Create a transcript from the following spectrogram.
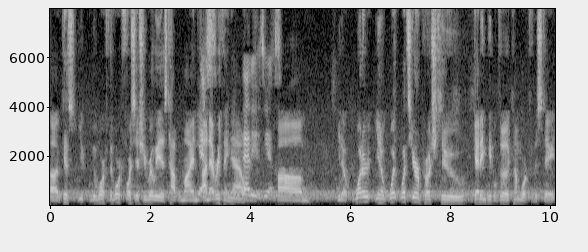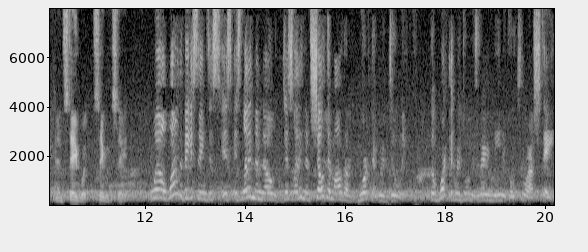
uh, because you, the work the workforce issue really is top of mind Yes. on everything now. That is yes. Um, you know, what are you know what what's your approach to getting people to come work for the state and stay with stay with the state? Well, one of the biggest things is, is, is letting them know, just letting them show them all the work that we're doing. The work that we're doing is very meaningful to our state.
